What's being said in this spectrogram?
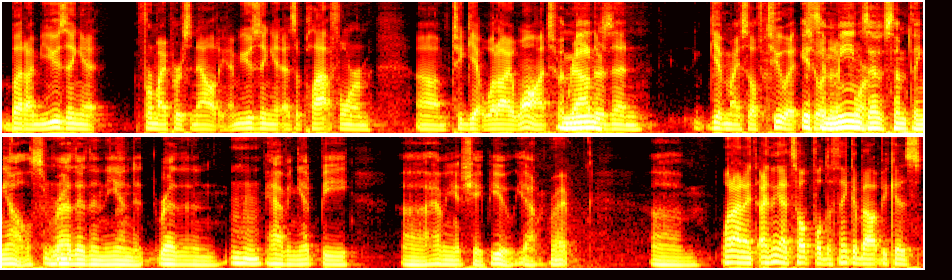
but I'm using it for my personality. I'm using it as a platform um, to get what I want A rather means- than give myself to it. It's so a means of something else rather than the end. It, rather than having it be uh, having it shape you. Yeah. Right. Um, Well, I, I think that's helpful to think about because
